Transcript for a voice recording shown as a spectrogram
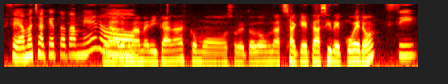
¿se llama chaqueta también o...? Claro, una americana es como sobre todo una chaqueta así de cuero. Sí.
